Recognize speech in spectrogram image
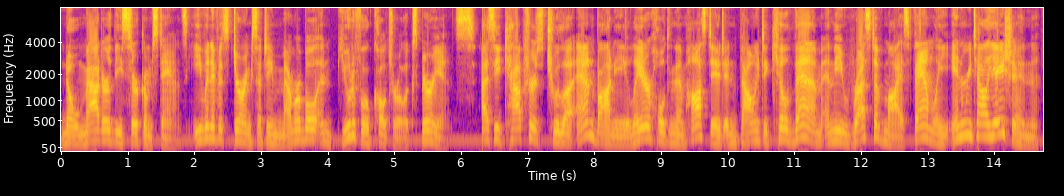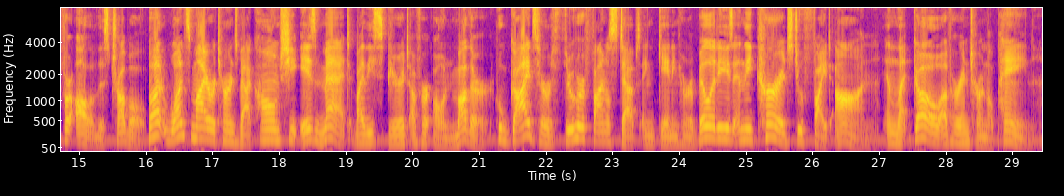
no matter the circumstance, even if it's during such a memorable and beautiful cultural experience. As he captures Chula and Bonnie, later holding them hostage and vowing to kill them and the rest of Maya's family in retaliation for all of this trouble. But once Maya returns back home, she is met by the spirit of her own mother, who guides her through her final steps in gaining her abilities and the courage to fight on, and let go of her internal pain.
